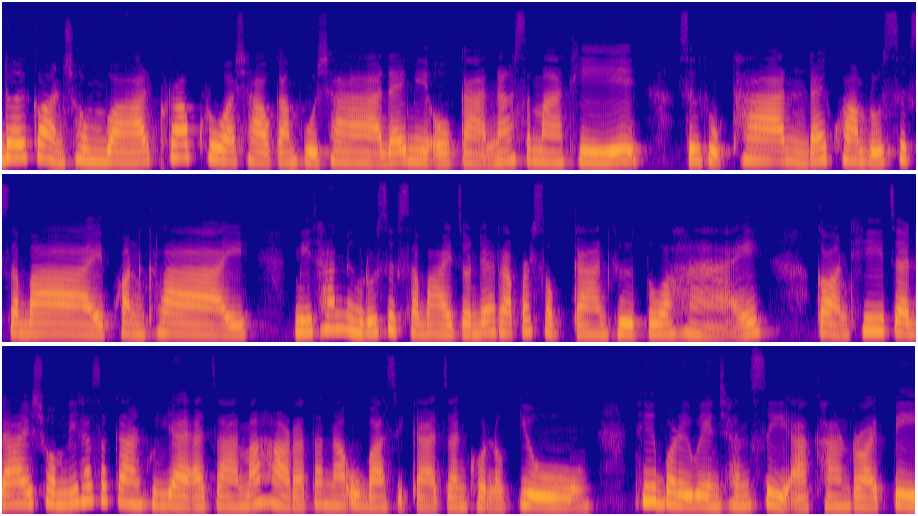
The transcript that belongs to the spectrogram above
โดยก่อนชมวัดครอบครัวชาวกัมพูชาได้มีโอกาสนั่งสมาธิ ซึ่งทุกท่านได้ความรู้สึกสบาย ผ่อนคลาย มีท่านหนึ่งรู้สึกสบายจนได้รับประสบการณ์คือตัวหาย ก่อนที่จะได้ชมนิทรรศการคุณยายอาจารย์ มหารัตนอุบาสิกาจันทร์ขนนกยูงที่บริเวณชั้น 4 อาคารร้อยปี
